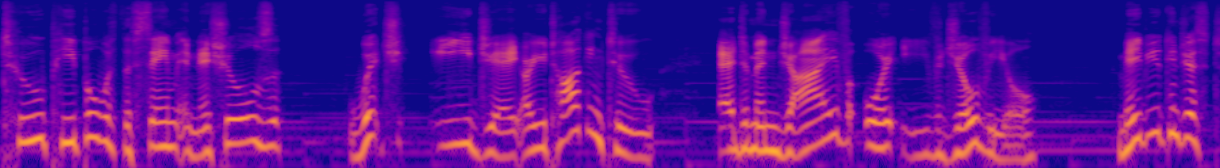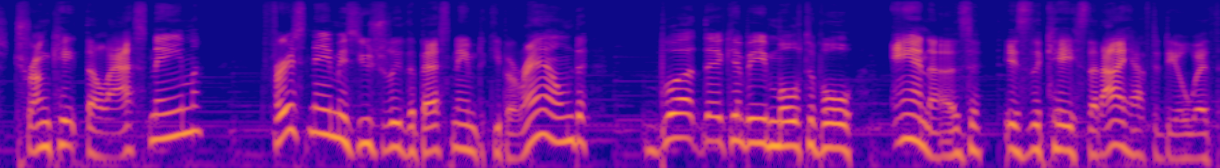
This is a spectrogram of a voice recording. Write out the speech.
two people with the same initials. Which EJ are you talking to? Edmund Jive or Eve Jovial? Maybe you can just truncate the last name. First name is usually the best name to keep around, but there can be multiple Annas, is the case that I have to deal with.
